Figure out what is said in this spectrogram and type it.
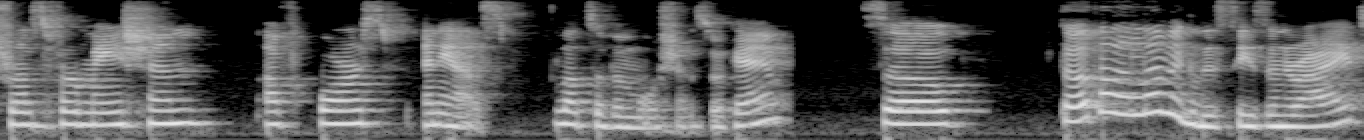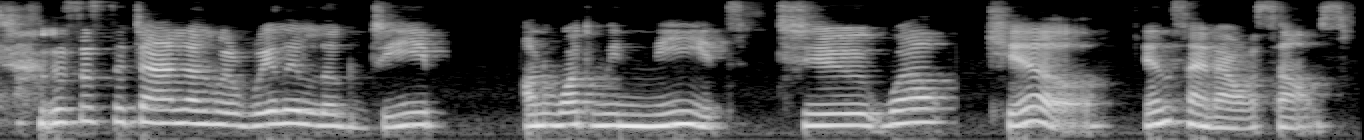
Transformation, of course, and yes, lots of emotions, okay? So, totally loving this season, right? This is the time that we really look deep on what we need to, well, kill inside ourselves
